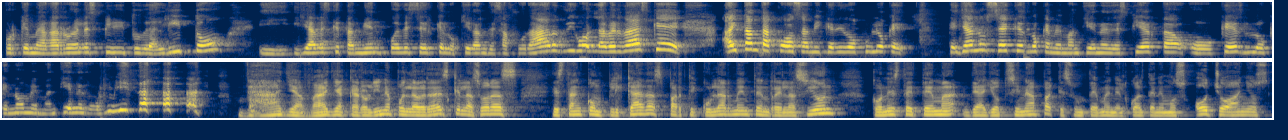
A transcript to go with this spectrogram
porque me agarró el espíritu de Alito y, y ya ves que también puede ser que lo quieran desaforar. Digo, la verdad es que hay tanta cosa, mi querido Julio, que, que ya no sé qué es lo que me mantiene despierta o qué es lo que no me mantiene dormida. Vaya, vaya, Carolina, pues la verdad es que las horas están complicadas, particularmente en relación con este tema de Ayotzinapa, que es un tema en el cual tenemos ocho años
